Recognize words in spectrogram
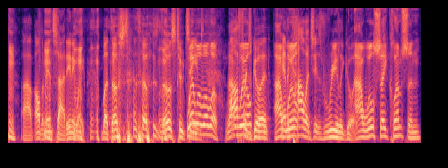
uh, on the men's side, anyway. But those those those two teams, Whoa, whoa, whoa, whoa. I will- good, I and will- the college is really good. I will say Clemson,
